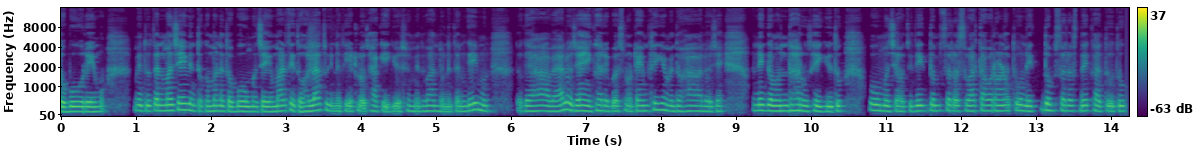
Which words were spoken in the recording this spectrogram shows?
તો બહુ રેમો મેં તું તને મજા આવી ને? તો કે, મને તો બહુ મજા આવી, મારથી તો હલાતું નથી, એટલો થાકી ગયો છે. મેં તો વાંધો નહીં, તને ગઈ હું તો કે, હા, હવે હાલો જાય ઘરે બસનો ટાઈમ થઈ ગયો. મેં તો હા, હાલો જાય. અને એકદમ અંધારું થઈ ગયું હતું, બહુ મજા આવતી હતી, એકદમ સરસ વાતાવરણ હતું ને એકદમ સરસ દેખાતું હતું.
